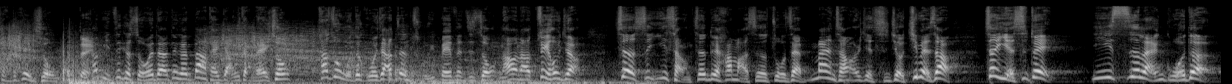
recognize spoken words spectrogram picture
讲得更凶，对，他比这个所谓的这个纳台讲，我讲得还凶。他说我的国家正处于悲愤之中，然后呢，最后讲这是一场针对哈马斯的作战，漫长而且持久，基本上这也是对伊斯兰国的。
